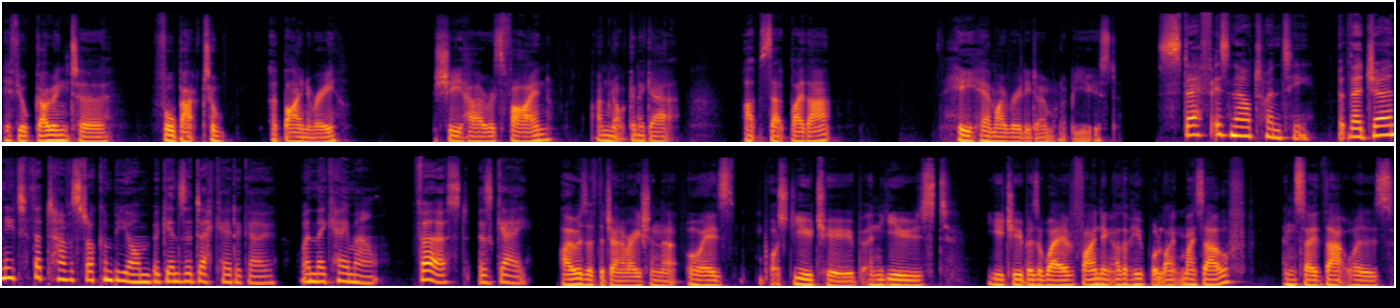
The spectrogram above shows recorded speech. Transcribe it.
If you're going to fall back to a binary, she, her is fine. I'm not going to get upset by that. He, him, I really don't want to be used. Steph is now 20, but their journey to the Tavistock and beyond begins a decade ago when they came out, first as gay. I was of the generation that always watched YouTube and used YouTube as a way of finding other people like myself. And so that was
